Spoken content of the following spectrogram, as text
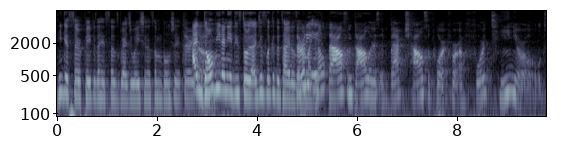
He gets served papers at his son's graduation or some bullshit. I go. don't read any of these stories. I just look at the titles and I'm like, Thirty-eight nope. thousand dollars in back child support for a fourteen-year-old.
